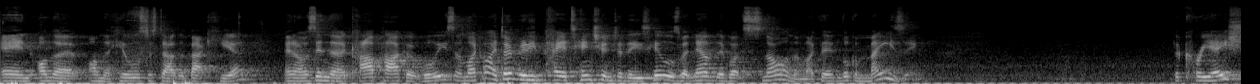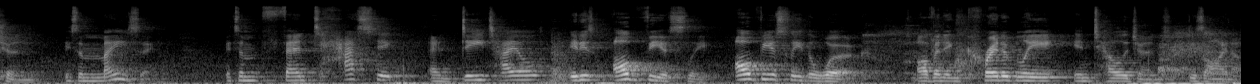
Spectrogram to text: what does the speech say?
and on the, on the hills just out the back here. And I was in the car park at Woolies and I'm like, oh, I don't really pay attention to these hills, but now that they've got snow on them, like they look amazing. The creation is amazing. It's a fantastic and detailed. It is obviously, obviously the work of an incredibly intelligent designer.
